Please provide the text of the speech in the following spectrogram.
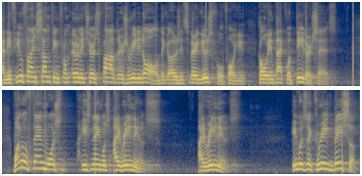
And if you find something from early church fathers, read it all because it's very useful for you, going back what Peter says. One of them was, his name was Irenaeus. Irenaeus. He was a Greek bishop.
